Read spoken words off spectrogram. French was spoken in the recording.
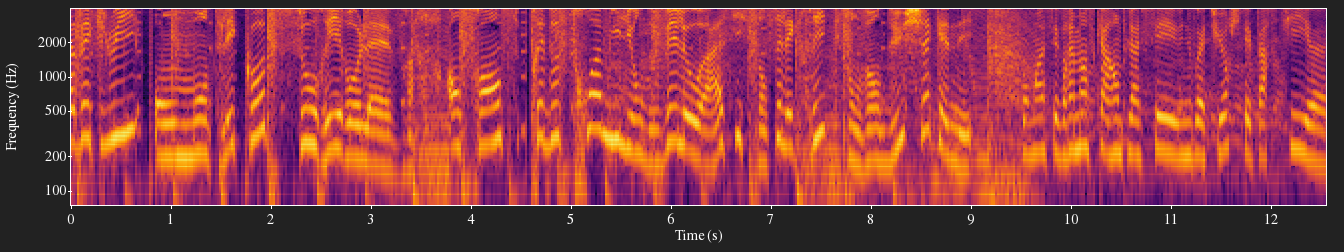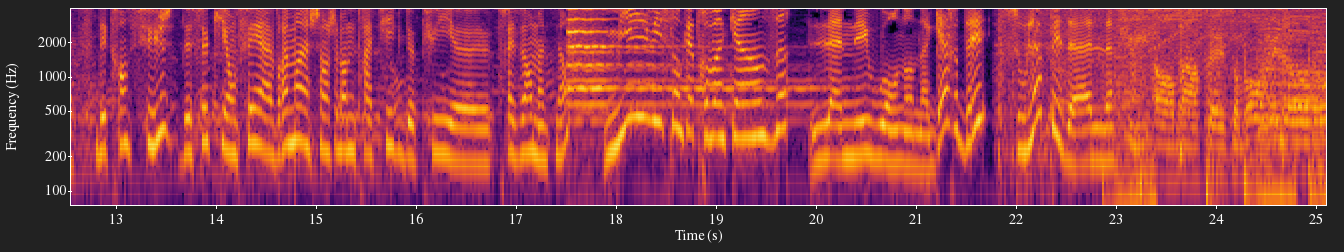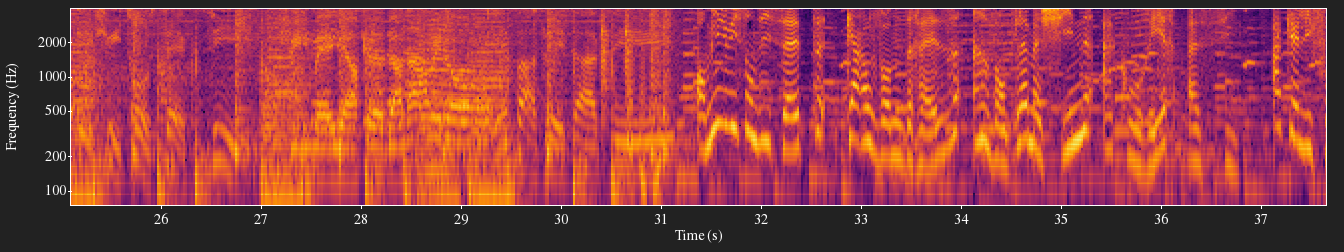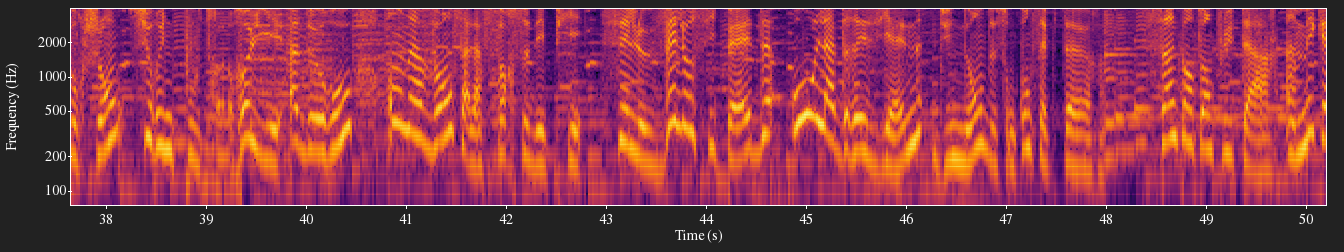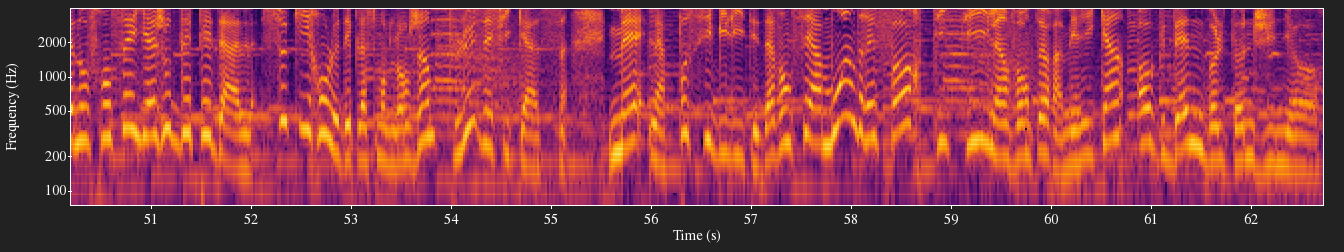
Avec lui, on monte les côtes, sourire aux lèvres. En France, près de 3 millions de vélos à assistance électrique sont vendus chaque année. Pour moi, c'est vraiment ce qu'a remplacé une voiture. Je fais partie euh, des transfuges, de ceux qui ont fait un- vraiment un changement de pratique depuis euh, 13 ans maintenant. 1895, l'année où on en a gardé sous la pédale. Je suis en Marseille sur mon vélo je suis trop sexy. Je suis meilleur que Bernard Hinault. En 1817, Karl von Dres invente la machine à courir assis. À Califourchon, sur une poutre reliée à deux roues, on avance à la force des pieds. C'est le vélocipède ou la drésienne du nom de son concepteur. 50 ans plus tard, un mécano français y ajoute des pédales, ce qui rend le déplacement de l'engin plus efficace. Mais la possibilité d'avancer à moindre effort titille l'inventeur américain Ogden Bolton Jr.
